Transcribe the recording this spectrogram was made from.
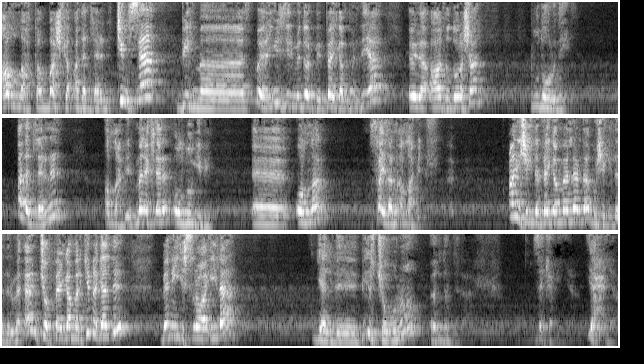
Allah'tan başka adetlerini kimse bilmez. Böyle 124 bin peygamber diye öyle ağızda dolaşan bu doğru değil. Adetlerini Allah bilir. Meleklerin olduğu gibi. Ee, onlar sayılarını Allah bilir. Aynı şekilde peygamberler de bu şekildedir. Ve en çok peygamber kime geldi? Beni İsrail'e geldi. Birçoğunu öldürdüler. Zekeriya, Yahya,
